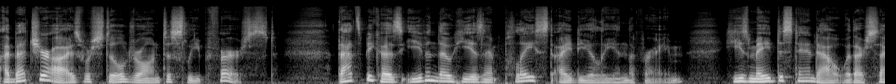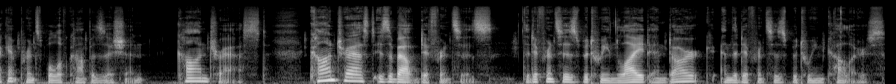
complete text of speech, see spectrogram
I bet your eyes were still drawn to sleep first. That's because even though he isn't placed ideally in the frame, he's made to stand out with our second principle of composition, Contrast. Contrast is about differences, the differences between light and dark, and the differences between colors.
